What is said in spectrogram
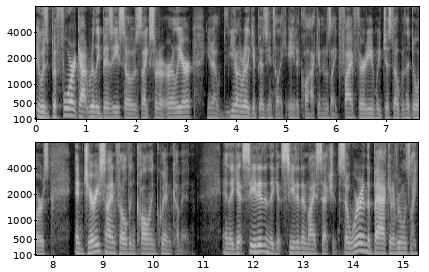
it was before it got really busy. So it was like sort of earlier. You know, you don't really get busy until like eight o'clock, and it was like five thirty, and we just opened the doors, and Jerry Seinfeld and Colin Quinn come in. And they get seated and they get seated in my section. So we're in the back and everyone's like,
